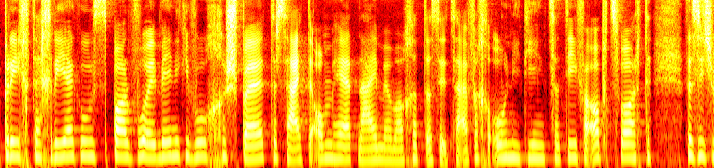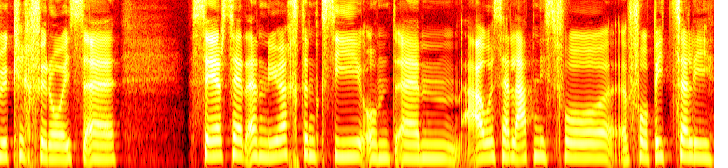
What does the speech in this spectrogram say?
bricht der Krieg aus. Ein paar wenige Wochen später sagt der Amherd, nein, wir machen das jetzt einfach ohne die Initiative abzuwarten. Das ist wirklich für uns äh, sehr, sehr ernüchternd gewesen und ähm, auch ein Erlebnis von, von ein bisschen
